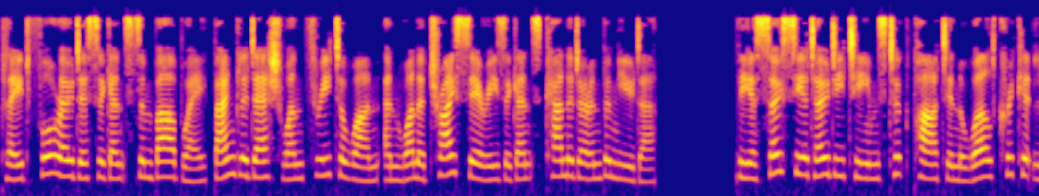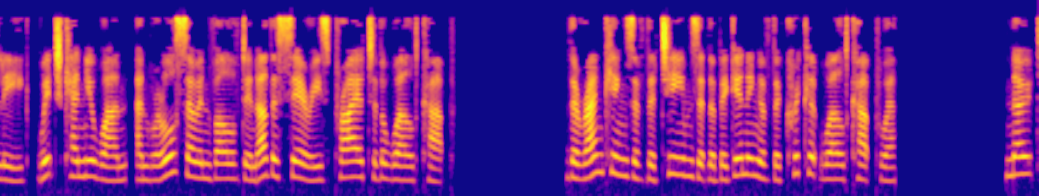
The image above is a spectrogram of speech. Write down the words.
played 4 ODIs against Zimbabwe Bangladesh won 3–1 and won a tri-series against Canada and Bermuda. The associate ODI teams took part in the World Cricket League, which Kenya won, and were also involved in other series prior to the World Cup. The rankings of the teams at the beginning of the Cricket World Cup were Note,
